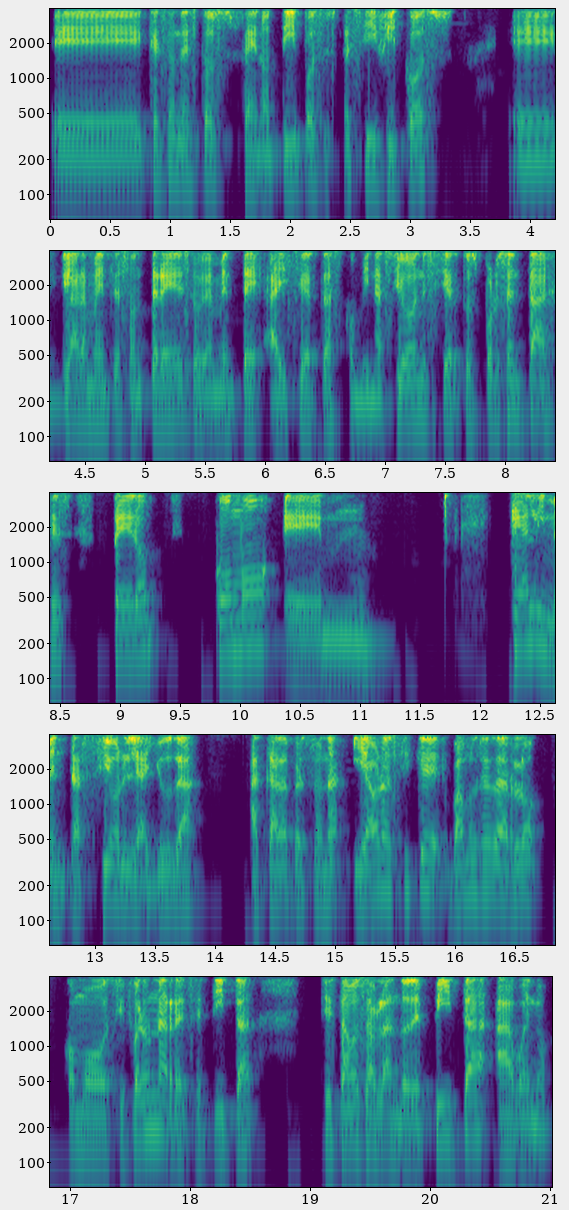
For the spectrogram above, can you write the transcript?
eh, qué son estos fenotipos específicos. Eh, claramente son tres, obviamente hay ciertas combinaciones, ciertos porcentajes, pero cómo, em, qué alimentación le ayuda a cada persona. Y ahora sí que vamos a darlo como si fuera una recetita. Si estamos hablando de pita, ah, bueno,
